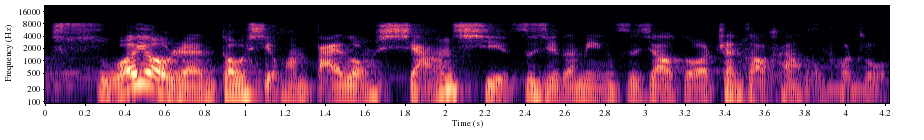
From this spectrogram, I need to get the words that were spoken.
所有人都喜欢白龙想起自己的名字叫做镇早川琥珀柱。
